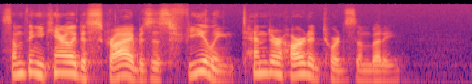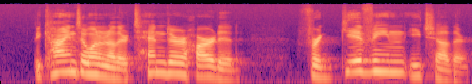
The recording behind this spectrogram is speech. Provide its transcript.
something you can't really describe. It's this feeling, tender-hearted towards somebody. Be kind to one another, tender-hearted, forgiving each other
